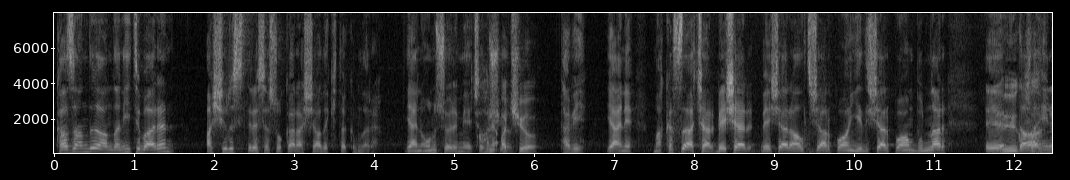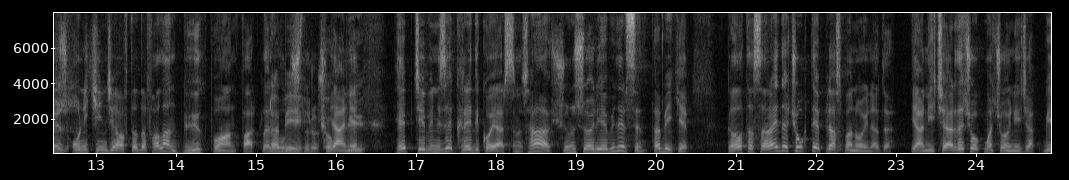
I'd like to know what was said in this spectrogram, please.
Kazandığı andan itibaren aşırı strese sokar aşağıdaki takımları. Yani onu söylemeye Hani çalışıyorum. açıyor. Tabii. Yani makası açar. Beşer, beşer, altışar puan, yedişer puan bunlar e, Büyük daha farktır. henüz 12. haftada falan büyük puan farkları Tabii, oluşturur. çok yani büyük. hep cebinize kredi koyarsınız. Ha şunu söyleyebilirsin. Tabii ki Galatasaray da çok deplasman oynadı. Yani içeride çok maç oynayacak. Bir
